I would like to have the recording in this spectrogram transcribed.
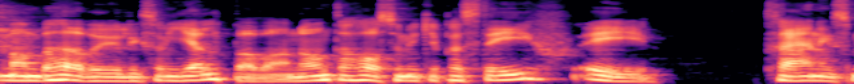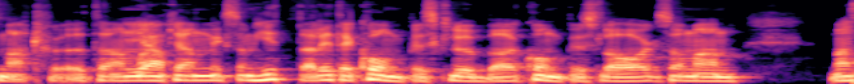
man behöver ju liksom hjälpa varandra och inte ha så mycket prestige i träningsmatcher. Utan ja. man kan liksom hitta lite kompisklubbar, kompislag som man, man,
